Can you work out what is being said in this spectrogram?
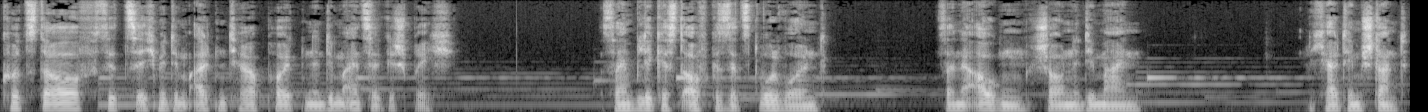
Kurz darauf sitze ich mit dem alten Therapeuten in dem Einzelgespräch. Sein Blick ist aufgesetzt wohlwollend. Seine Augen schauen in die meinen. Ich halte ihm stand.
